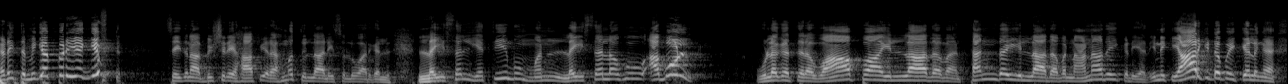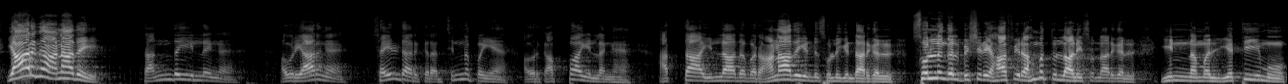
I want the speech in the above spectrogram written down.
கிடைத்த மிகப்பெரிய கிஃப்ட் செய்தனா பிஷ்ரே ஹாஃபி ரஹமத்துல்லா அலி சொல்லுவார்கள் லைசல் யதீமு மன் லைசலஹு அபுன். உலகத்தில் வாப்பா இல்லாதவன் தந்தை இல்லாதவன் அனாதை கிடையாது. இன்னைக்கு யார்கிட்ட போய் கேளுங்க? யாருங்க அனாதை? தந்தை இல்லைங்க. அவர் யாருங்க? சைல்டாக இருக்கிறார். சின்ன பையன். அவருக்கு அப்பா இல்லைங்க. அத்தா இல்லாதவர் அனாதை என்று சொல்லுகின்றார்கள். சொல்லுங்கள் பிஷ்ரே ஹாஃபிர் ரஹமத்துல்லா அலி சொன்னார்கள். இன்னமல் எத்தீமு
